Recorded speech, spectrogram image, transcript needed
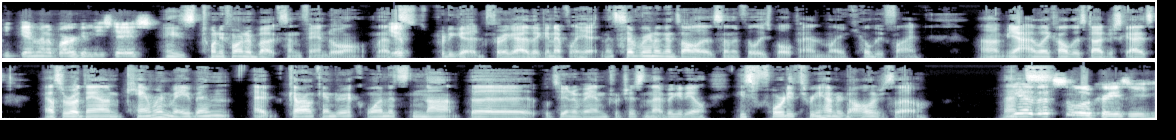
you can get him at a bargain these days. He's twenty four hundred bucks on FanDuel. That's Yep. pretty good for a guy that can definitely hit. And it's Severino Gonzalez on the Phillies bullpen. Like he'll do fine. Um, yeah, I like all those Dodgers guys. I also wrote down Cameron Maybin at Kyle Kendrick. One, it's not the platoon advantage, which isn't that big a deal. He's forty three though. yeah, that's a little crazy.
